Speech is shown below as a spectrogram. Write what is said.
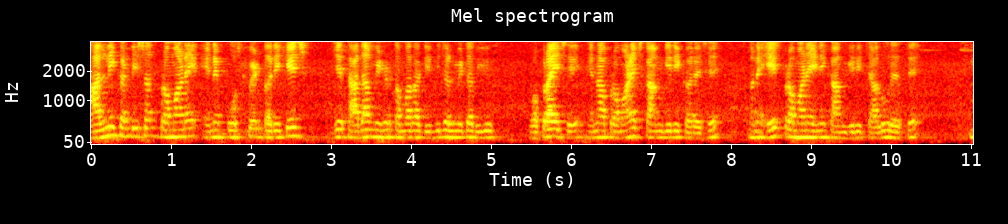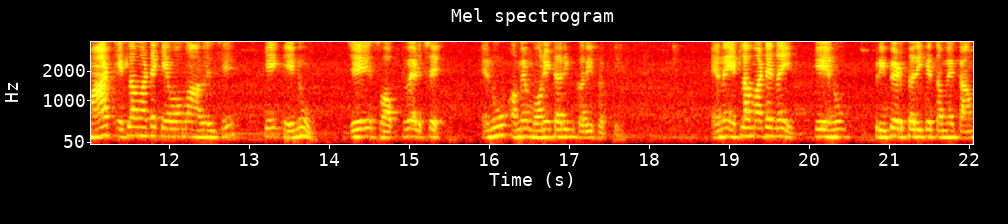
હાલની કન્ડિશન પ્રમાણે એને પોસ્ટપેડ તરીકે જ જે સાદા મીટર તમારા ડિજિટલ મીટર યુઝ વપરાય છે, એના પ્રમાણે જ કામગીરી કરે છે, અને એ જ પ્રમાણે એની કામગીરી ચાલુ રહેશે. સ્માર્ટ એટલા માટે કહેવામાં આવેલ છે કે એનું જે સોફ્ટવેર છે, એનું અમે મોનિટરિંગ કરી શકીએ. એને એટલા માટે નહીં કે એનું પ્રીપેડ તરીકે તમે કામ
